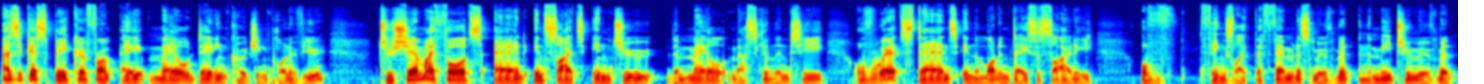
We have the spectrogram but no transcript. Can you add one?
as a guest speaker from a male dating coaching point of view to share my thoughts and insights into the male masculinity of where it stands in the modern day society of things like the feminist movement and the Me Too movement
